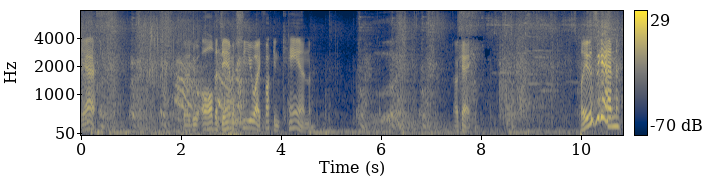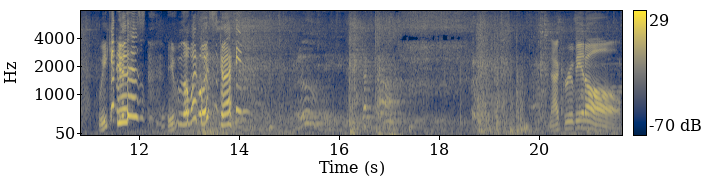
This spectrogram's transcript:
Yes. Gonna do all the damage to you I fucking can. Okay. Play this again. We can do this, even though my voice is cracking. Not groovy at all.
